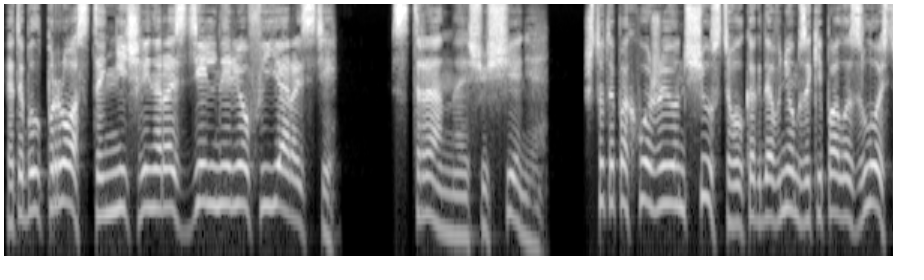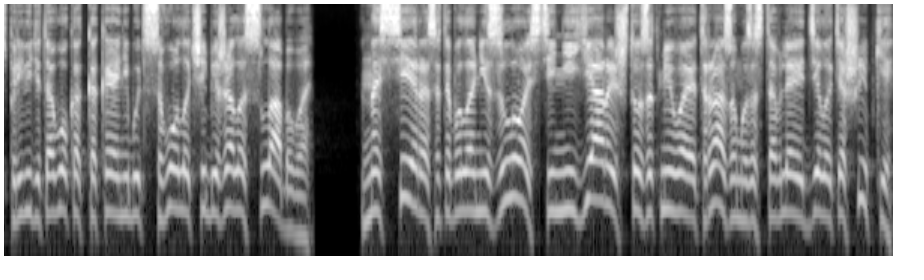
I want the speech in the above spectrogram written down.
Это был просто нечленораздельный рев ярости. Странное ощущение. Что-то похожее он чувствовал, когда в нем закипала злость при виде того, как какая-нибудь сволочь обижала слабого. На сей раз это была не злость и не ярость, что затмевает разум и заставляет делать ошибки.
